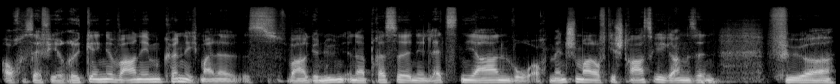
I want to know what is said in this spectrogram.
auch sehr viel Rückgänge wahrnehmen können. Ich meine, es war genügend in der Presse in den letzten Jahren, wo auch Menschen mal auf die Straße gegangen sind für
